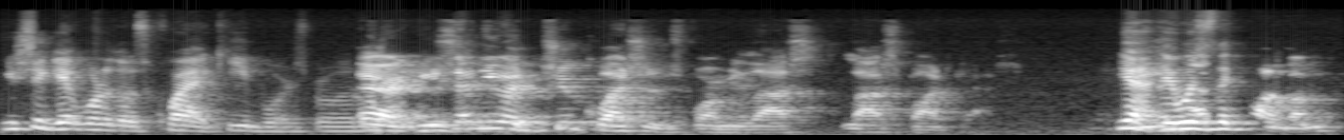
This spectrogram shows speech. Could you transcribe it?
You should get one of those quiet keyboards, bro. It'll- Eric, you said you had two questions for me last last podcast. Yeah, it was the one of them.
